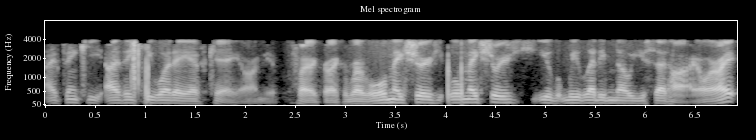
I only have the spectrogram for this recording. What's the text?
I think he, I think he went AFK on you, Firecracker. But we'll make sure, we'll make sure you, we let him know you said hi. All right.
